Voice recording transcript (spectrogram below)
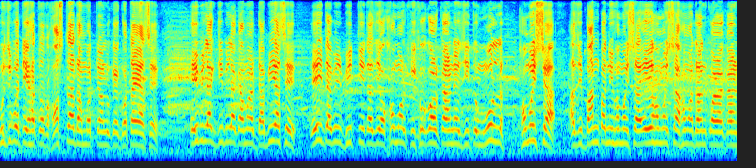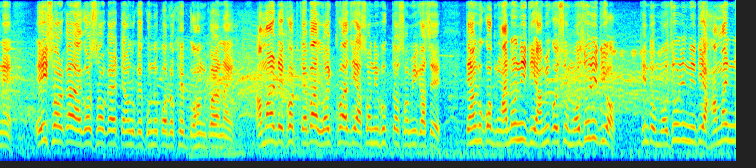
পুঁজিপতিৰ হাতত সস্তা দামত তেওঁলোকে গতাই আছে। এইবিলাক যিবিলাক আমাৰ দাবী আছে এই দাবীৰ ভিত্তিত আজি অসমৰ কৃষকৰ কাৰণে যিটো মূল সমস্যা আজি বানপানী সমস্যা এই সমস্যা সমাধান কৰাৰ কাৰণে এই চৰকাৰ আগৰ চৰকাৰে তেওঁলোকে কোনো পদক্ষেপ গ্ৰহণ কৰা নাই। আমাৰ দেশত কেইবা লক্ষ আজি আঁচনিভুক্ত শ্ৰমিক আছে তেওঁলোকক মাননি দিয়ে আমি কৈছোঁ মজুৰি দিয়ক। কিন্তু মজুৰি নিদিয়ে সামান্য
